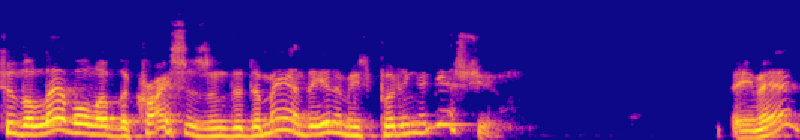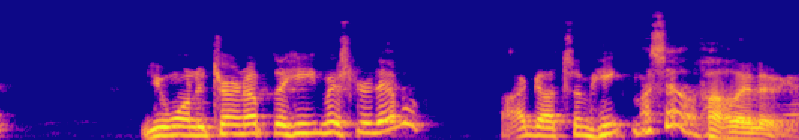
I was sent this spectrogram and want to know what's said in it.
to the level of the crisis and the demand the enemy's putting against you. Amen. You want to turn up the heat, Mr. Devil? I got some heat myself. Hallelujah.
